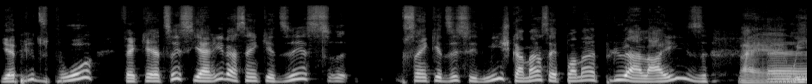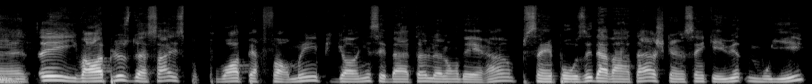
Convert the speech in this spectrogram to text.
Il a pris du poids. Fait que, tu sais, s'il arrive à 5 et 10, 5 et 10 et demi, je commence à être pas mal plus à l'aise. Ben oui. Euh, il va avoir plus de 16 pour pouvoir performer puis gagner ses battles le long des rangs puis s'imposer davantage qu'un 5 et 8 mouillé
